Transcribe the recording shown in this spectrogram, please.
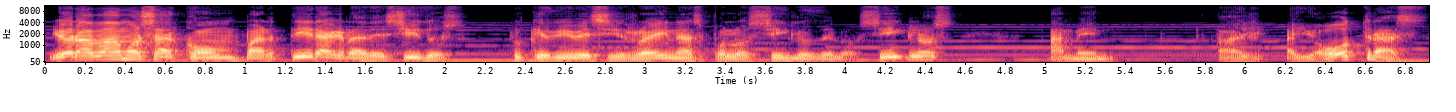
Y ahora vamos a compartir agradecidos, tú que vives y reinas por los siglos de los siglos. Amén. Hay, otras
